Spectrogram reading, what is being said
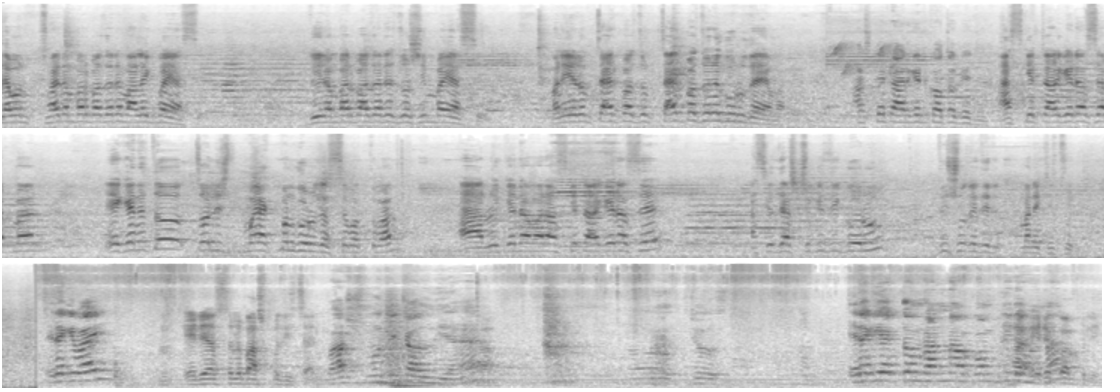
যেমন ছয় নম্বর বাজারে মালিক ভাই আছে দুই নম্বর বাজারে জসিম ভাই আছে। মানে এরকম চার পাঁচজন চার পাঁচজনে গরু দেয় আমার। আজকে টার্গেট কত কেজি? আজকে টার্গেট আছে আপনার এখানে তো চল্লিশ এক মন গরু যাচ্ছে বর্তমান। আর ওইখানে আমার আজকে টার্গেট আছে আজকে দেড়শো কেজি গরু দুশো কেজির মানে খিচুড়ি। এটা কি ভাই? এটা আসলে বাসমতি চাল। বাসমতি চাল দিয়ে হ্যাঁ? হ্যাঁ। এটা কি একদম রান্না কমপ্লিট হ্যাঁ, এটা complete।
